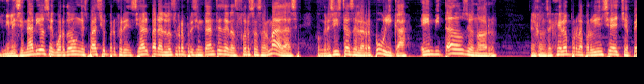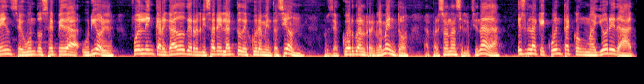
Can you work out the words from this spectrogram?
En el escenario se guardó un espacio preferencial para los representantes de las Fuerzas Armadas, congresistas de la República e invitados de honor. El consejero por la provincia de Chepén, segundo Cepeda Uriol, fue el encargado de realizar el acto de juramentación, pues de acuerdo al reglamento, la persona seleccionada es la que cuenta con mayor edad.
